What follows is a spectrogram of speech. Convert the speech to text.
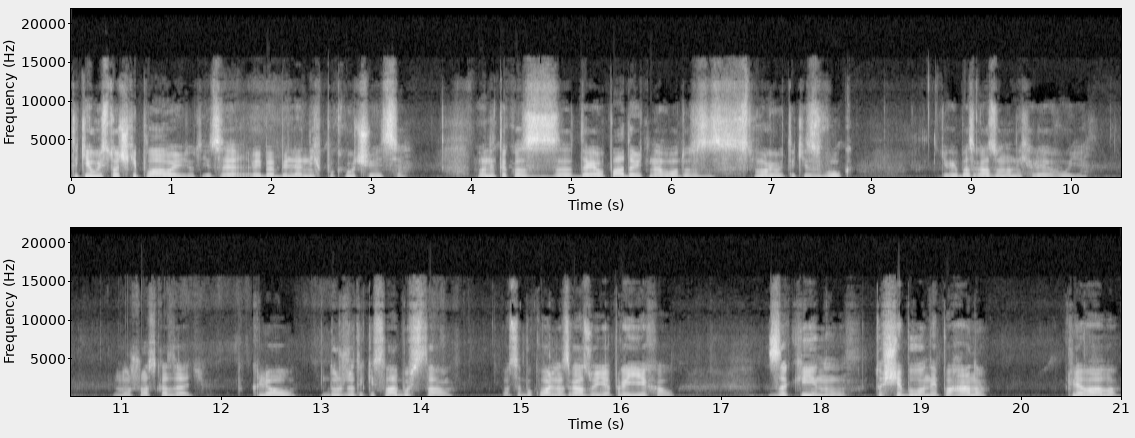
Такі листочки плавають, і це риба біля них покручується. Вони тако з дерев падають на воду, створюють такий звук, і риба зразу на них реагує. Ну що сказати, кльов дуже таки слабо став. Оце буквально зразу я приїхав, закинув, то ще було непогано, клювало.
